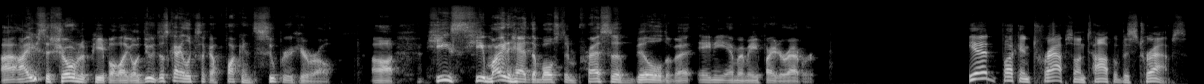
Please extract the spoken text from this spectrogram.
I I used to show him to people. I go, dude, this guy looks like a fucking superhero. Uh, he's he might have had the most impressive build of a, any MMA fighter ever. He had fucking traps on top of his traps.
